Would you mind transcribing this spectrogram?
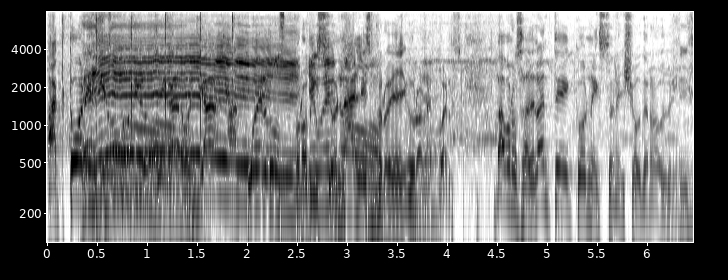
Actores y ¡Eh! estudios llegaron ya a acuerdos ¡Qué provisionales, bueno! pero ya llegaron a acuerdos. Vámonos adelante con esto en el show de Raúl Brindis.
